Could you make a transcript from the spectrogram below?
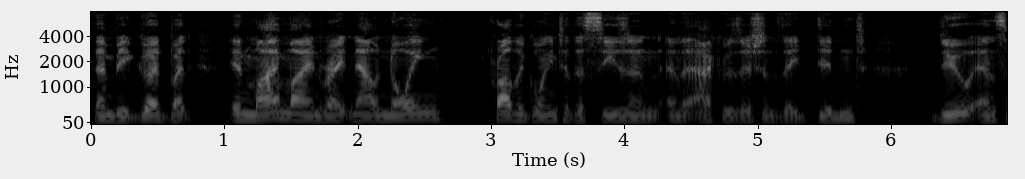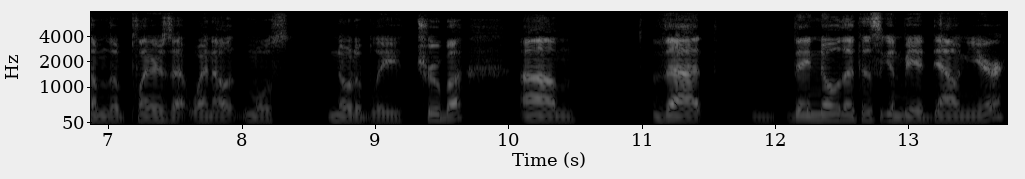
them be good. But in my mind right now, knowing probably going to the season and the acquisitions they didn't do, and some of the players that went out, most notably Trouba, um, that they know that this is going to be a down year,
